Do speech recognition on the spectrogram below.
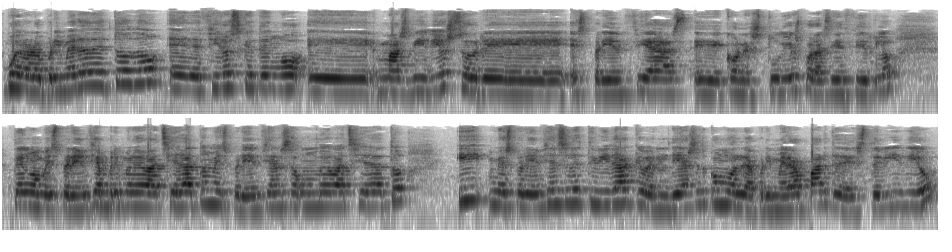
Bueno, lo primero de todo, eh, deciros que tengo eh, más vídeos sobre experiencias eh, con estudios, por así decirlo. Tengo mi experiencia en primero de bachillerato, mi experiencia en segundo de bachillerato y mi experiencia en selectividad, que vendría a ser como la primera parte de este vídeo.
